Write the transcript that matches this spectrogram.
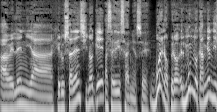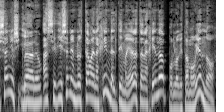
a Belén y a Jerusalén, sino que Hace 10 años, sí. bueno, pero el mundo cambió en 10 años y Claro. hace 10 años no estaba en agenda el tema y ahora está en agenda por lo que estamos viendo.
